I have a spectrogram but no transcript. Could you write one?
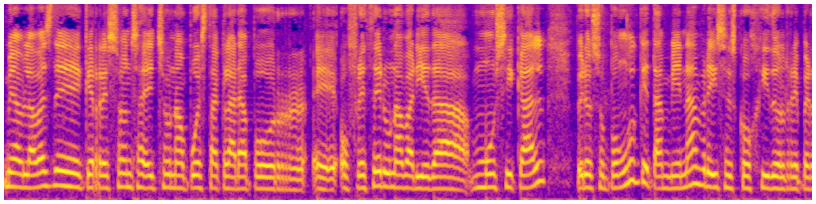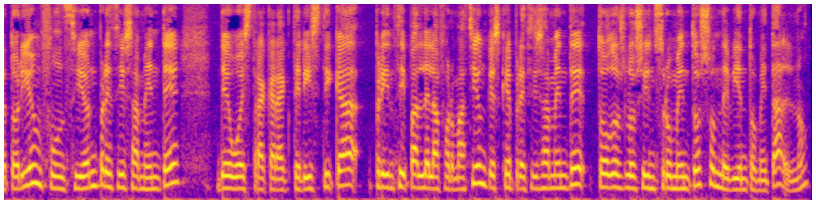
Me hablabas de que Resons ha hecho una apuesta clara por eh, ofrecer una variedad musical, pero supongo que también habréis escogido el repertorio en función precisamente de vuestra característica principal de la formación, que es que precisamente todos los instrumentos son de viento metal, ¿no?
